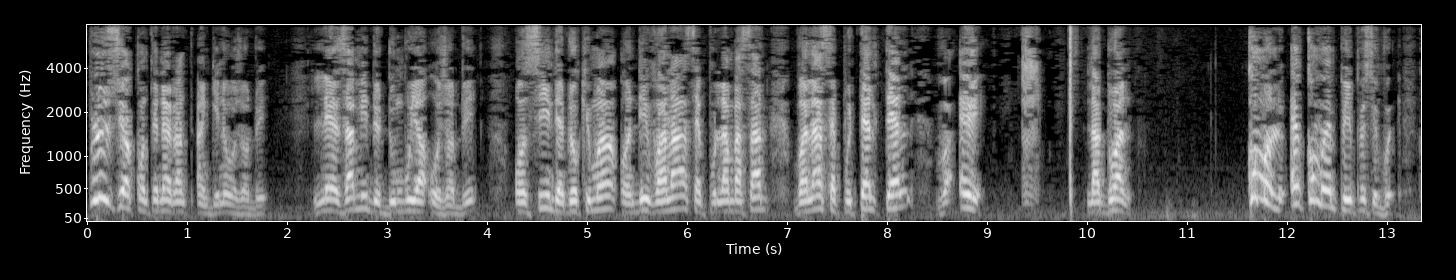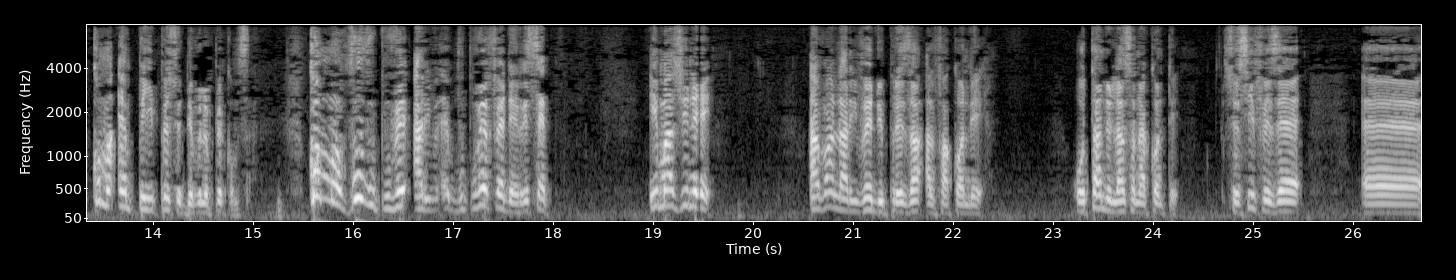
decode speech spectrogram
Plusieurs conteneurs rentrent en Guinée aujourd'hui. Les amis de Doumbouya aujourd'hui, on signe des documents, on dit voilà, c'est pour l'ambassade, voilà, c'est pour tel, tel. Et la douane, Comment, un pays peut se, comment un pays peut se développer comme ça? Comment vous, vous pouvez, arriver, vous pouvez faire des recettes? Imaginez, avant l'arrivée du président Alpha Condé, au temps de Lansana Conté, ceci faisait, euh,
